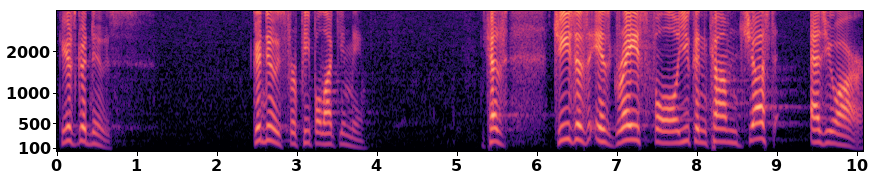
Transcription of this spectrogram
Here's good news. Good news for people like you and me. Because Jesus is graceful, you can come just as you are.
